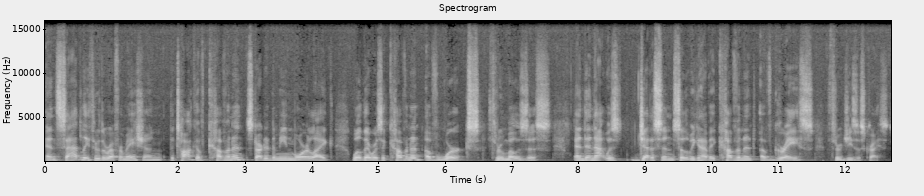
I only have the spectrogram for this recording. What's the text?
and sadly, through the Reformation, the talk of covenant started to mean more like, well, there was a covenant of works through Moses, and then that was jettisoned so that we could have a covenant of grace through Jesus Christ.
